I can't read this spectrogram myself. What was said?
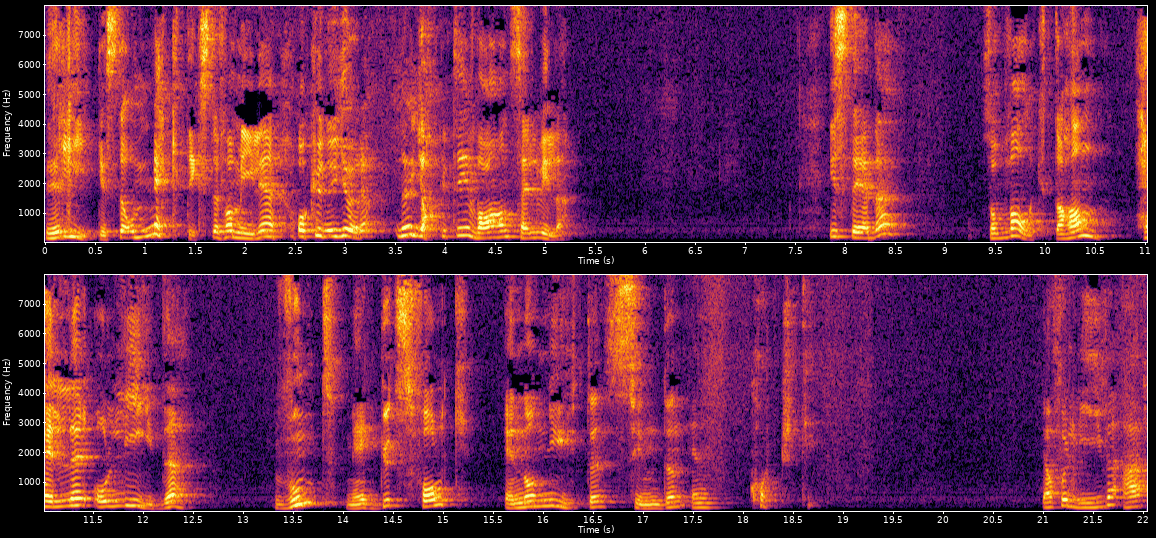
rikeste og mektigste familie og kunne gjøre nøyaktig hva han selv ville. I stedet så valgte han heller å lide vondt med Guds folk enn å nyte synden en kort tid. Ja, for livet er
